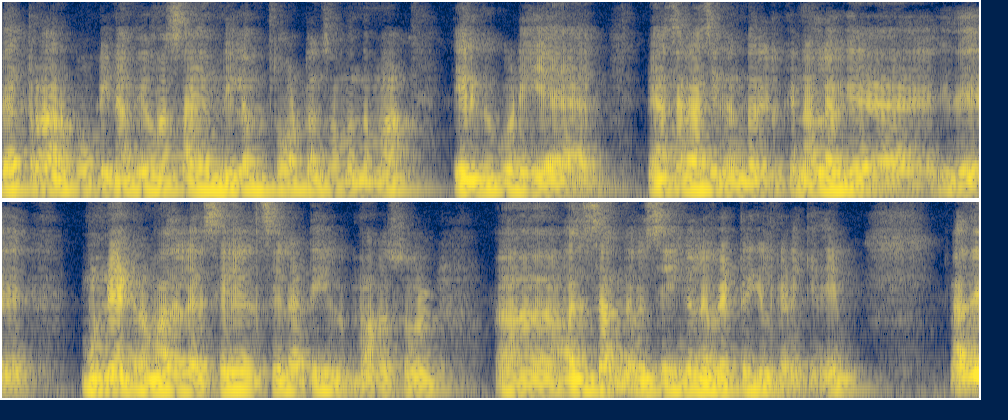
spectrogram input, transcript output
பெட்டராக இருக்கும் அப்படின்னா விவசாயம் நிலம் தோட்டம் சம்மந்தமாக இருக்கக்கூடிய மேசராசி நண்பர்களுக்கு நல்ல வி- இது முன்னேற்றம் அதில் சேல்ஸ் இல்லாட்டி மகசூல் அது சார்ந்த விஷயங்களில் வெற்றிகள் கிடைக்குது. அது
